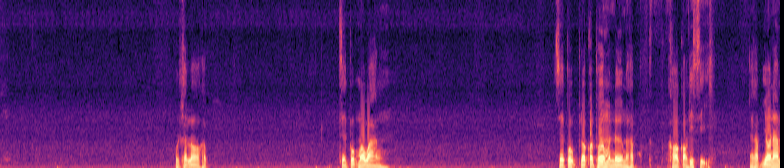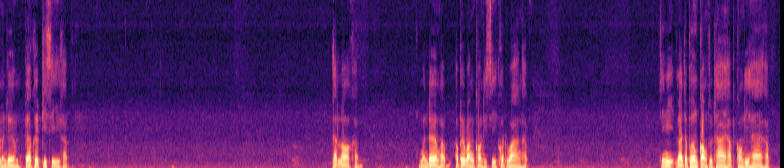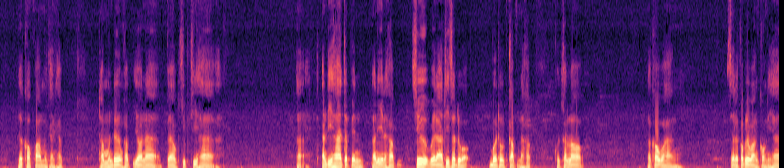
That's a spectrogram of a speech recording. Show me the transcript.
กดคัดลอกครับ ร็จปุ๊บมาวาง เสร็จปุ๊บเรากดเพิ่มเหมือนเดิมนะครับ ขอกล่องที่สี่นะครับ ย่อหน้าเหมือนเดิมแปลคลิปที่สี่ครับคัดลอกครับ เหมือนเดิมครับ เอาไปวางกล่องที่สี่กดวางครับ ทีนี้เราจะเพิ่มกล่องสุดท้ายครับ กล่องที่ห้าครับ เลือกข้อความเหมือนกันครับทำเหมือนเดิมครับ ย่อหน้าไปเอาคลิปที่ห้า อันที่ 5 จะเป็นอันนี้นะครับ ชื่อเวลาที่สะดวกเบอร์โทรกลับนะครับ กดคัดลอก แล้วก็วาง เสร็จแล้วก็ไปวางกล่องที่ 5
